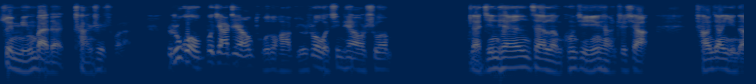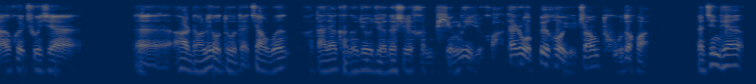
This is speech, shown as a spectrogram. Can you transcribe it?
最明白的阐释出来。如果我不加这张图的话，比如说我今天要说，那今天在冷空气影响之下，长江以南会出现呃二到六度的降温啊，大家可能就觉得是很平的一句话。但是我背后有一张图的话，那今天。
